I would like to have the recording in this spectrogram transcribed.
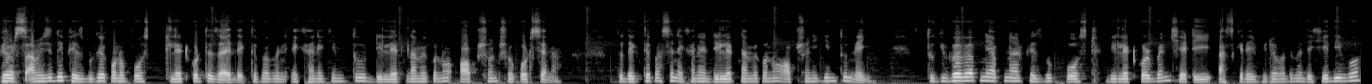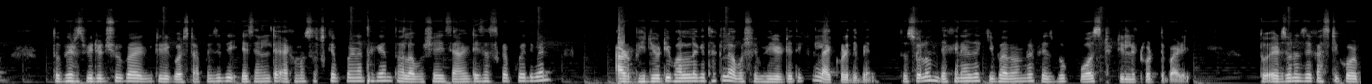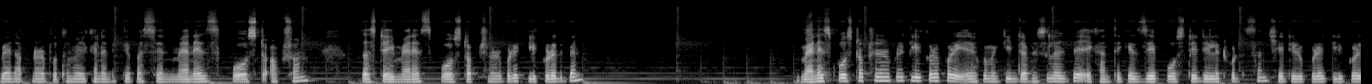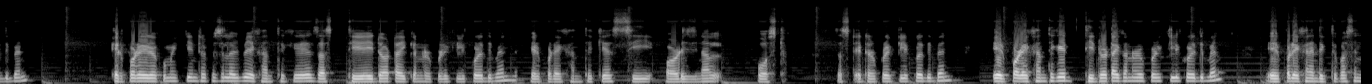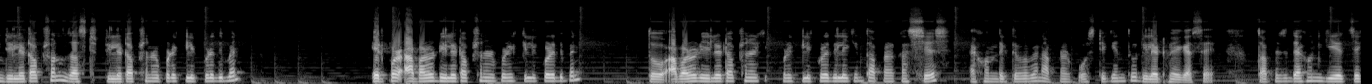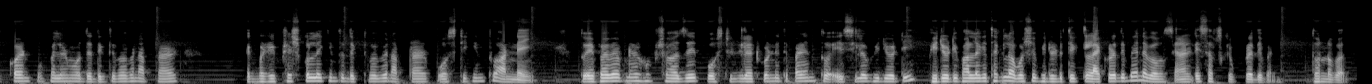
Viewers আমি যদি ফেসবুকে কোনো পোস্ট ডিলেট করতে যাই, দেখতে পাবেন এখানে কিন্তু ডিলেট নামে কোনো অপশন শো করছে না। তো দেখতে পাচ্ছেন এখানে ডিলেট নামে কোনো অপশনই কিন্তু নেই। তো কীভাবে আপনি আপনার ফেসবুক পোস্ট ডিলেট করবেন, সেটি আজকের এই ভিডিওর মাধ্যমে দেখিয়ে দিব। তো ভিউয়ার্স ভিডিওটি শুরু করার একটি রিকোয়েস্ট আপনি যদি এই চ্যানেলটা এখনও সাবস্ক্রাইব করে না থাকেন, তাহলে অবশ্যই এই চ্যানেলটি সাবস্ক্রাইব করে দিবেন। আর ভিডিওটি ভালো লাগে থাকলে অবশ্যই ভিডিওটিতে লাইক করে দিবেন। তো চলুন দেখে নেওয়া যাক কীভাবে আমরা ফেসবুক পোস্ট ডিলিট করতে পারি। তো এর জন্য যে কাজটি করবেন, আপনারা প্রথমে এখানে দেখতে পাচ্ছেন ম্যানেজ পোস্ট অপশন জাস্ট এই ম্যানেজ পোস্ট অপশনের উপরে ক্লিক করে দেবেন। ম্যানেজ পোস্ট অপশনের উপরে ক্লিক করার পরে এরকম একটি ইন্টারফেস চলে আসবে। এখান থেকে যে পোস্টটি ডিলিট করতে চান, সেটির উপরে ক্লিক করে দিবেন। এরপরে এরকম একটি ইন্টারফেস চলে আসবে। এখান থেকে জাস্ট থ্রি ডট আইকনের উপরে ক্লিক করে দিবেন। এরপরে এখান থেকে সি অরিজিনাল পোস্ট জাস্ট এটার উপরে ক্লিক করে দিবেন। এরপর এখান থেকে থ্রি ডট আইকনের উপরে ক্লিক করে দিবেন। এরপর এখানে দেখতে পাচ্ছেন ডিলেট অপশন জাস্ট ডিলেট অপশনের উপরে ক্লিক করে দিবেন। এরপর আবারও ডিলেট অপশনের উপরে ক্লিক করে দিবেন। তো আবারও ডিলেট অপশনের উপরে ক্লিক করে দিলে কিন্তু আপনার কাজ শেষ। এখন দেখতে পাবেন আপনার পোস্টটি কিন্তু ডিলেট হয়ে গেছে। তো আপনি যদি এখন গিয়ে চেক করেন প্রোফাইলের মধ্যে, দেখতে পাবেন আপনার একবার রিফ্রেশ করলে কিন্তু দেখতে পাবেন আপনার পোস্টটি কিন্তু আর নেই। তো এভাবে আপনারা খুব সহজেই পোস্টটি ডিলিট করে নিতে পারেন। তো এই ছিল ভিডিওটি। ভিডিওটি ভালো লেগে থাকলে অবশ্যই ভিডিওটিতে লাইক করে দিবেন এবং চ্যানেলটি সাবস্ক্রাইব করে দিবেন। ধন্যবাদ।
